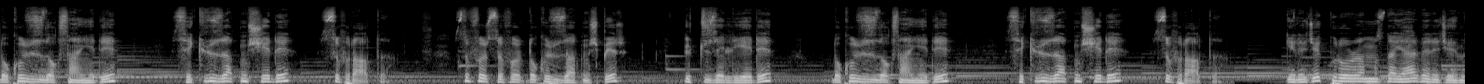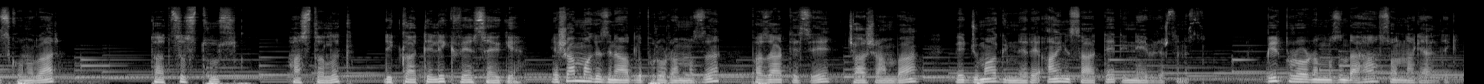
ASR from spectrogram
997 867 06 00961 357 997 867 06 Gelecek programımızda yer vereceğimiz konular tatsız tuz, hastalık, dikkatlilik ve sevgi. Yaşam Magazini adlı programımızı pazartesi, çarşamba ve cuma günleri aynı saatte dinleyebilirsiniz. Bir programımızın daha sonuna geldik.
